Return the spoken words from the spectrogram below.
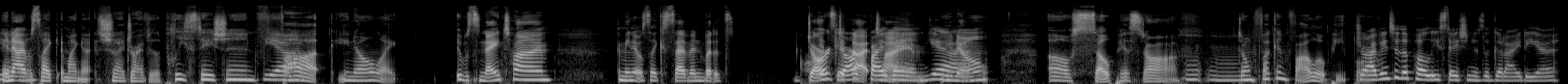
And I was like, Am I gonna should I drive to the police station? Yeah. Fuck. You know, like it was nighttime. I mean it was like seven, but it's dark It's at dark that by time. then, yeah. You know? Oh, so pissed off. Don't fucking follow people. Driving to the police station is a good idea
